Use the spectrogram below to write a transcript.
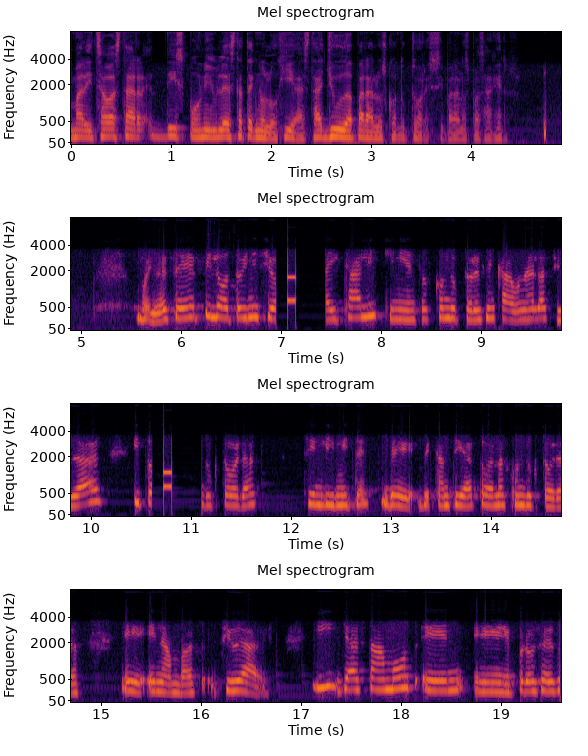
Maritza, va a estar disponible esta tecnología, esta ayuda para los conductores y para los pasajeros? Bueno, este piloto inició en Cali, 500 conductores en cada una de las ciudades y todas las conductoras sin límite de, de, cantidad, todas las conductoras en ambas ciudades y ya estamos en eh, proceso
